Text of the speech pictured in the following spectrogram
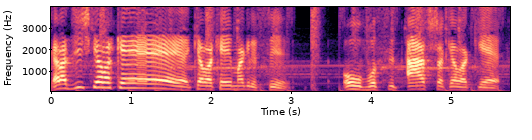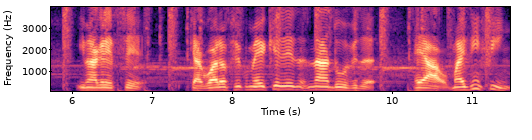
Ela diz que ela quer que ela quer emagrecer. Ou você acha que ela quer emagrecer. Que agora eu fico meio que na dúvida real. Mas enfim.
